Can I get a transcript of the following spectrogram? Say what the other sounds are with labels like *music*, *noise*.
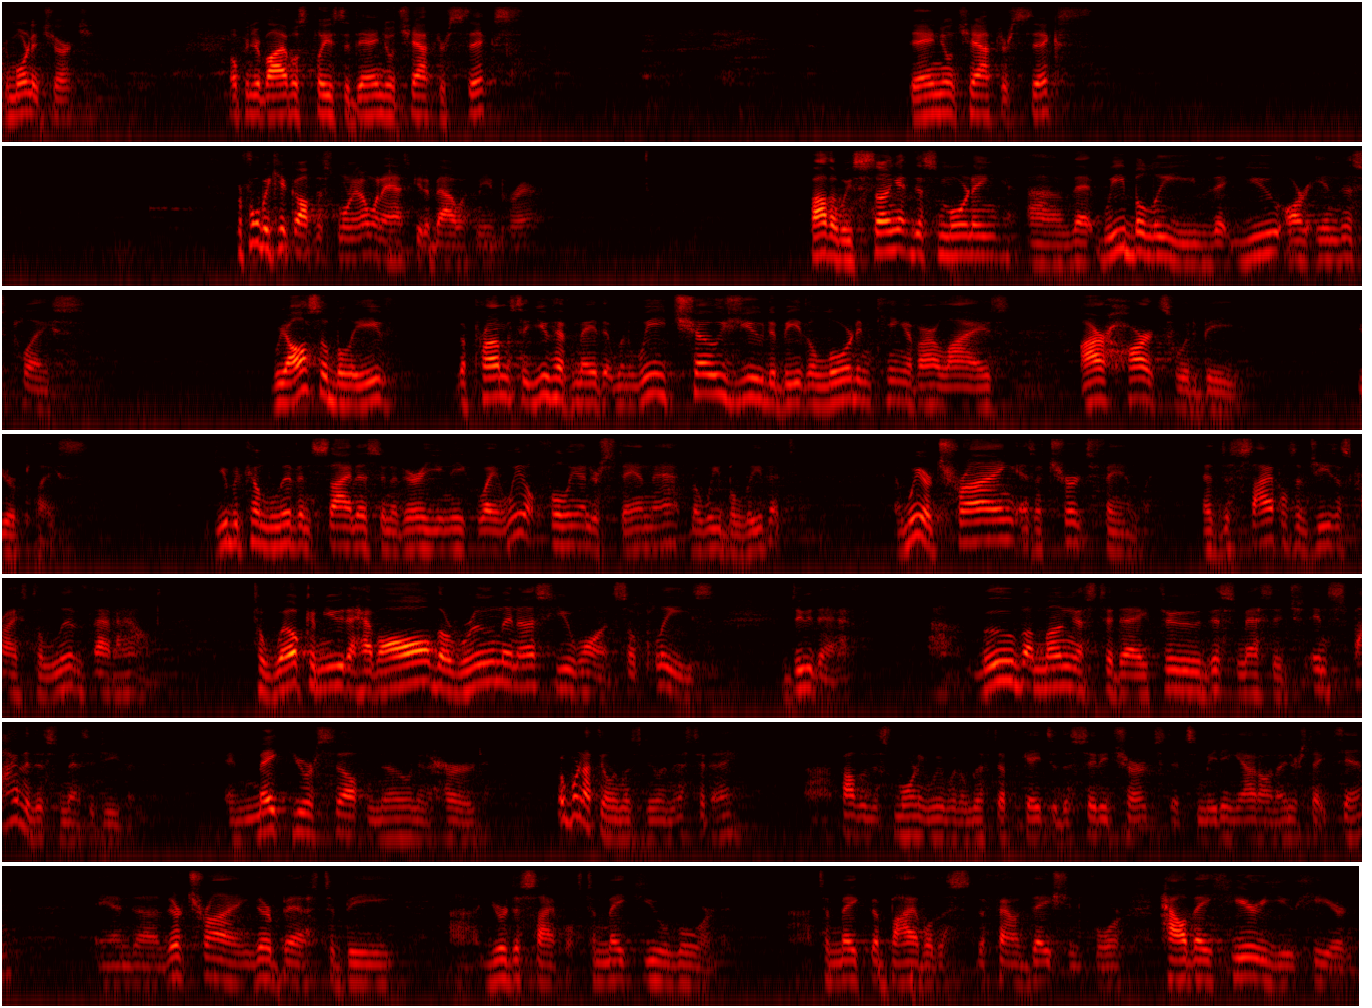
Good morning, church. Open your Bibles, please, to Daniel chapter 6. Daniel chapter 6. Before we kick off this morning, I want to ask you to bow with me in prayer. Father, we sung it this morning uh, that we believe that you are in this place. We also believe the promise that you have made that when we chose you to be the Lord and King of our lives, our hearts would be your place. You become live inside us in a very unique way. And we don't fully understand that, but we believe it. And we are trying as a church family, as disciples of Jesus Christ, to live that out, to welcome you, to have all the room in us you want. So please do that. Uh, move among us today through this message, in spite of this message, even and make yourself known and heard. But we're not the only ones doing this today. Father, this morning we want to lift up the gates of the city church that's meeting out on Interstate 10. And uh, they're trying their best to be uh, your disciples, to make you Lord, uh, to make the Bible the, the, foundation for how they hear you here.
